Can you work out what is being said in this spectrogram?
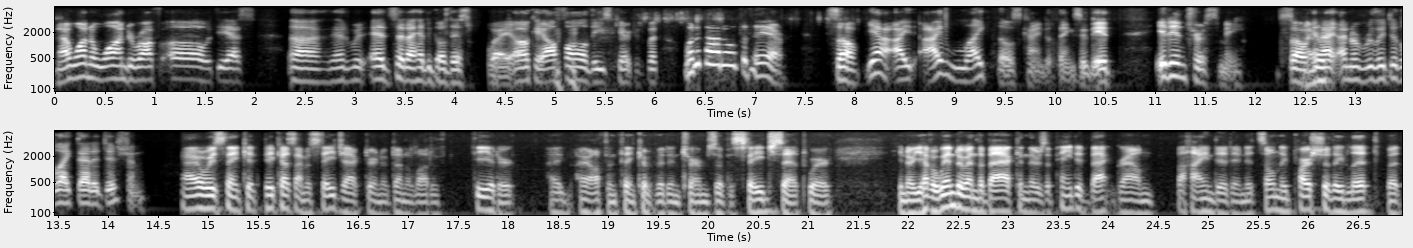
And I want to wander off. Oh yes, uh, Ed, Ed said I had to go this way. Okay, I'll follow these characters, but what about over there? So yeah, I I like those kind of things. It it, it interests me. So and I, and I really did like that addition. I always think it because I'm a stage actor and have done a lot of theater. I, I often think of it in terms of a stage set where, you know, you have a window in the back and there's a painted background behind it and it's only partially lit, but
